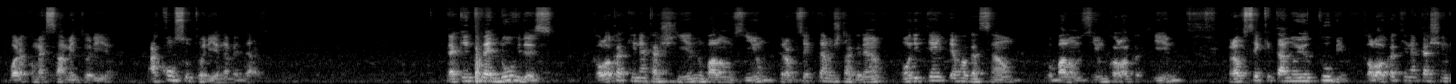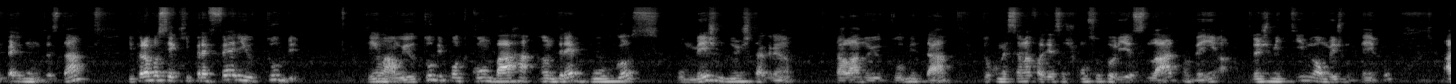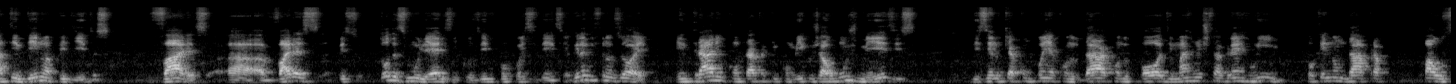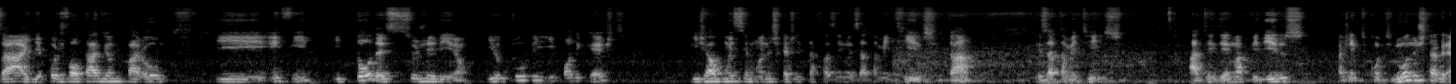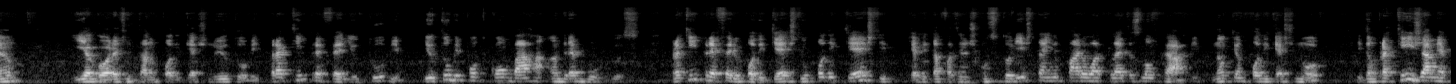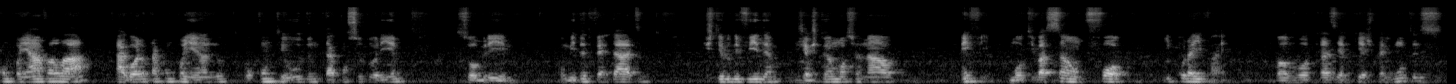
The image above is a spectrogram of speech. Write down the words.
Bora começar a mentoria. A consultoria, na verdade. Para quem tiver dúvidas, coloca aqui na caixinha, no balãozinho. Para você que está no Instagram, onde tem a interrogação, o balãozinho, coloca aqui. Para você que está no YouTube, coloca aqui na caixinha de perguntas, tá? E para você que prefere YouTube, tem lá o youtube.com/barra André Burgos, o mesmo do Instagram, tá lá no YouTube, tá? Estou começando a fazer essas consultorias lá também, transmitindo ao mesmo tempo, atendendo a pedidos, várias, uh, várias pessoas, todas mulheres, inclusive por coincidência. Grande Franzói, entraram em contato aqui comigo já há alguns meses, dizendo que acompanha quando dá, quando pode, mas no Instagram é ruim, porque não dá para pausar e depois voltar de onde parou. E, enfim, e todas sugeriram YouTube e podcast. E já algumas semanas que a gente está fazendo exatamente isso, tá? Exatamente isso. Atendendo a pedidos, a gente continua no Instagram e agora a gente está no podcast no YouTube. Para quem prefere YouTube, youtube.com/barra André Burgos. Para quem prefere o podcast, o podcast que a gente está fazendo as consultorias está indo para o Atletas Low Carb. Não tem um podcast novo. Então, para quem já me acompanhava lá, agora está acompanhando o conteúdo da consultoria sobre comida de verdade, estilo de vida, gestão emocional, enfim, motivação, foco e por aí vai. Então, vou trazer aqui as perguntas.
